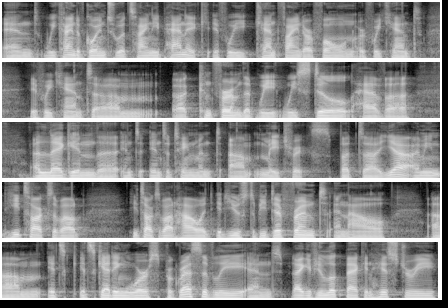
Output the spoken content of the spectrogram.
And we kind of go into a tiny panic if we can't find our phone or if we can't if we can't um, uh, confirm that we we still have a a leg in the ent- entertainment um, matrix. But uh, yeah, I mean, he talks about he talks about how it, it used to be different and how um, it's it's getting worse progressively. And like if you look back in history,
